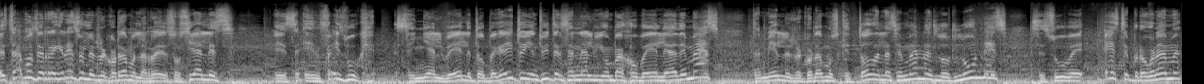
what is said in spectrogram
Estamos de regreso, les recordamos las redes sociales. Es en Facebook, señal BL, todo pegadito, y en Twitter, señal-BL. Además, también les recordamos que todas las semanas, los lunes, se sube este programa.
